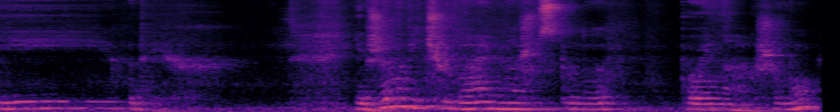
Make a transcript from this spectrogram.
і вдих. І вже ми відчуваємо нашу спину по-інакшому.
